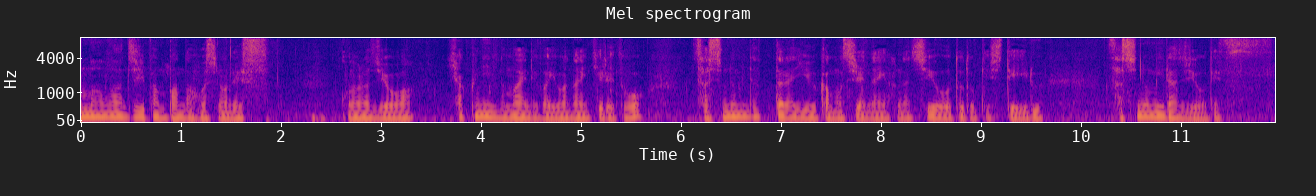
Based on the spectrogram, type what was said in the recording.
こんばんはジーパンパンダ星野です。このラジオは100人の前では言わないけれど差し飲みだったら言うかもしれない話をお届けしている差し飲みラジオです。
